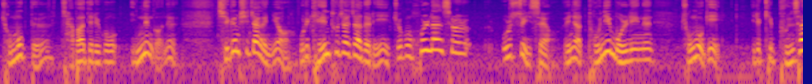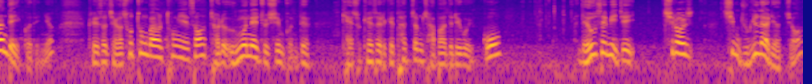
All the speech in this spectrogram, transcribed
종목들 잡아드리고 있는 거는 지금 시장은요 우리 개인 투자자들이 조금 혼란스러울 수 있어요. 왜냐 돈이 몰리는 종목이 이렇게 분산돼 있거든요. 그래서 제가 소통방을 통해서 저를 응원해 주신 분들 계속해서 이렇게 타점 잡아드리고 있고 네오셈이 이제 7월 16일 날이었죠.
